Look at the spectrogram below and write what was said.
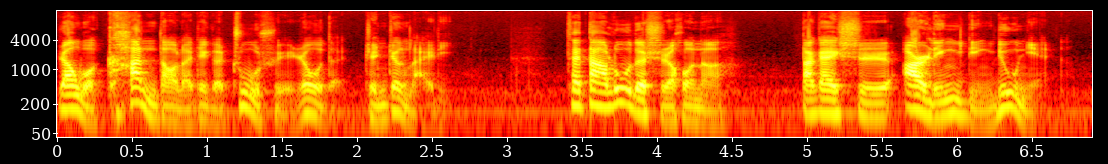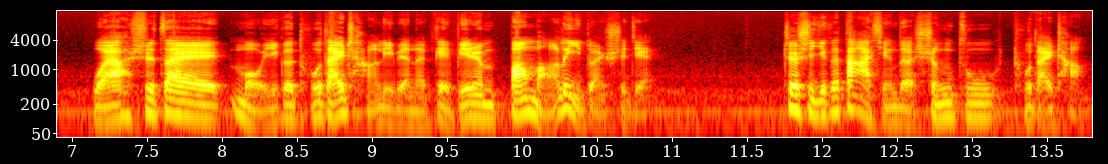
让我看到了这个注水肉的真正来历。在大陆的时候呢，大概是二零零六年，我呀是在某一个屠宰场里边呢，给别人帮忙了一段时间。这是一个大型的生猪屠宰场，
